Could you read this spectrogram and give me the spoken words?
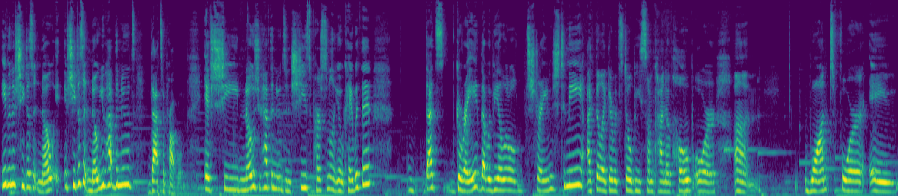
Even if she doesn't know, if she doesn't know you have the nudes, that's a problem. If she knows you have the nudes and she's personally okay with it, that's great. That would be a little strange to me. I feel like there would still be some kind of hope or um, want for a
